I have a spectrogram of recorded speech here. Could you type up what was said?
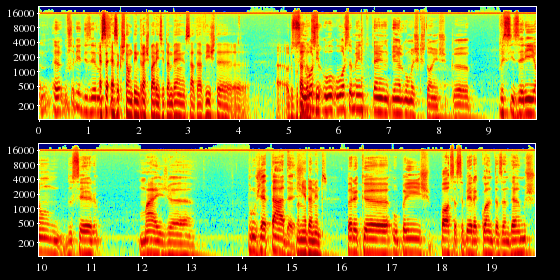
Uh, gostaria de dizer... Essa, essa questão de intransparência também salta à vista uh, o deputado Sim, o, o, orçamento tem, tem algumas questões que precisariam de ser mais uh, projetadas. Nomeadamente. Para que o país possa saber a quantas andamos,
